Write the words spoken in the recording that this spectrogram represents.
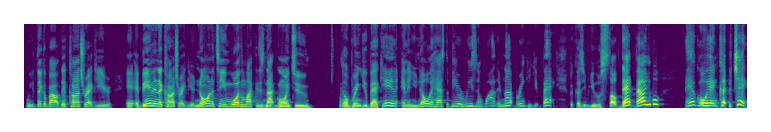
When you think about the contract year and, and being in the contract year, knowing the team more than likely is not going to you know bring you back in, and then you know it has to be a reason why they're not bringing you back. Because if you were so that valuable, they'll go ahead and cut the check.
